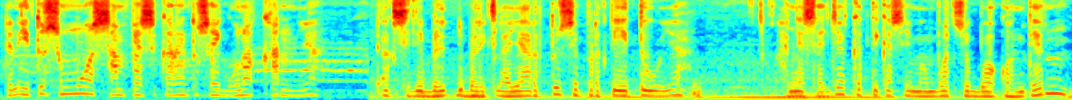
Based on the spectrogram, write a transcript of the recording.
dan itu semua sampai sekarang itu saya gunakan ya aksi di balik layar tuh seperti itu ya hanya saja ketika saya membuat sebuah konten,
